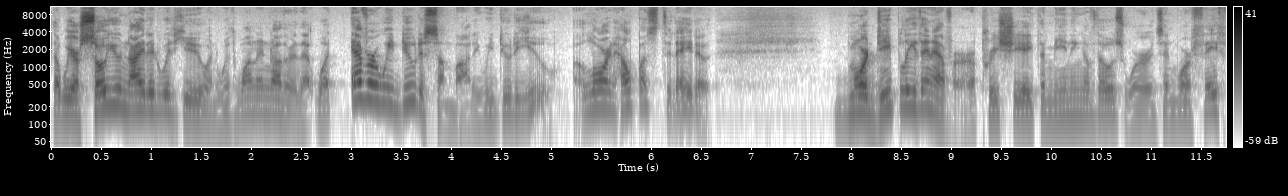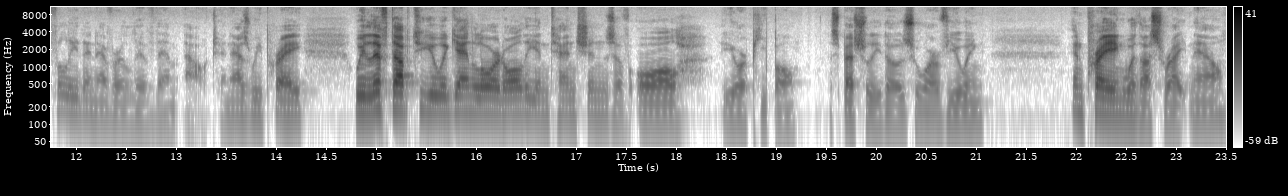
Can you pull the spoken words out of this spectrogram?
That we are so united with you and with one another that whatever we do to somebody, we do to you. Uh, Lord, help us today to more deeply than ever appreciate the meaning of those words and more faithfully than ever live them out. And as we pray, we lift up to you again, Lord, all the intentions of all your people, especially those who are viewing and praying with us right now.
